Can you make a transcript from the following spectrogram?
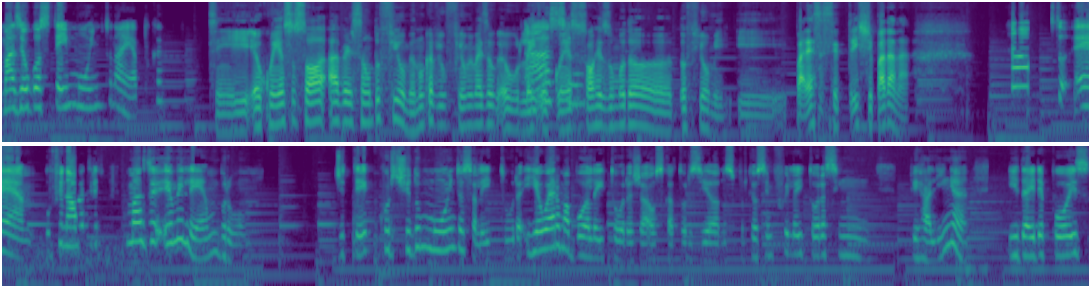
Mas eu gostei muito na época. Sim, e eu conheço só a versão do filme. Eu nunca vi o filme, mas eu, eu leio, ah, eu conheço sim. só o resumo do, do filme. E parece ser triste pra danar. Não, é, o final é triste. Mas eu me lembro de ter curtido muito essa leitura. E eu era uma boa leitora já aos 14 anos, porque eu sempre fui leitora assim, pirralhinha. E daí depois,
